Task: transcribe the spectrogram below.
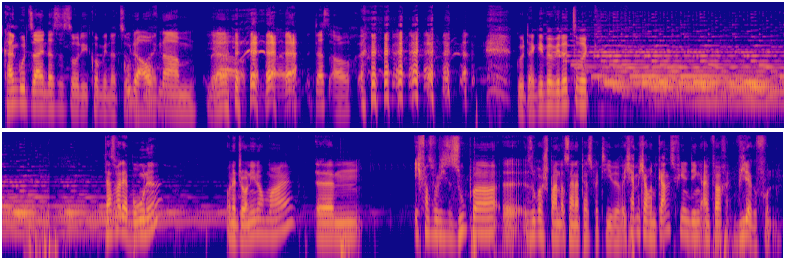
kann gut sein, dass es so die Kombination Gute Aufnahmen. gibt. Ja, auf jeden Fall. Das auch. gut, dann gehen wir wieder zurück. Das war der Bohne und der Johnny nochmal. Ähm, ich fand es wirklich super, äh, super spannend aus seiner Perspektive. Ich habe mich auch in ganz vielen Dingen einfach wiedergefunden.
